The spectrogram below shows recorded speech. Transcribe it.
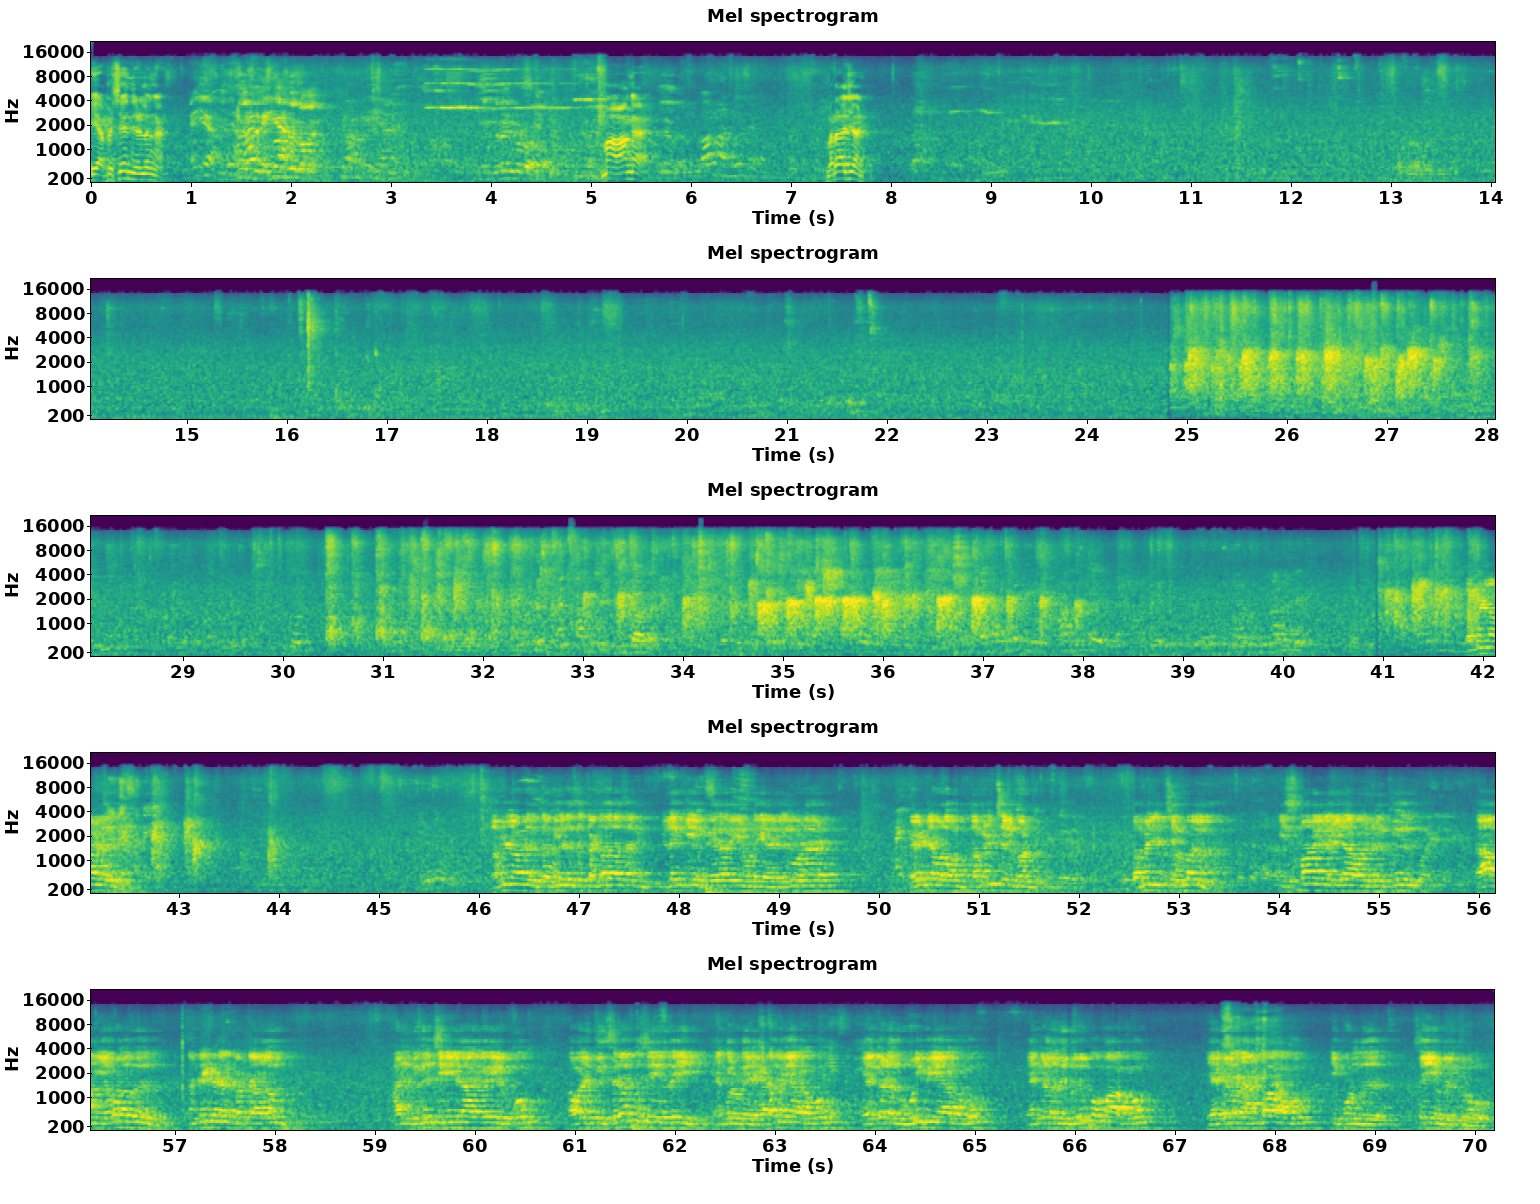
ஐயா அப்படி சேர்ந்து நில்லுங்க. அம்மா வாங்க. மராஜன் தமிழ்நாடு தமிழ்நாடு கவியரசு கண்ணதாசன் இலக்கிய பேரவையினுடைய நிறுவனர் வேட்டவளம் தமிழ் செல்வன் தமிழ் செம்மல் இஸ்மாயில் ஐயா அவர்களுக்கு நாம் எவ்வளவு நன்றி கடன் பட்டாலும் அது மிகச் சிறியதாகவே இருக்கும். அவருக்கு சிறப்பு செய்வதை எங்களுடைய கடமையாகவும் எங்களது உரிமையாகவும் எங்களது விருப்பமாகவும் எங்களது அன்பாகவும் இப்பொழுது செய்யவிருக்கிறோம்.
